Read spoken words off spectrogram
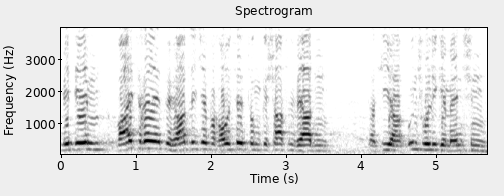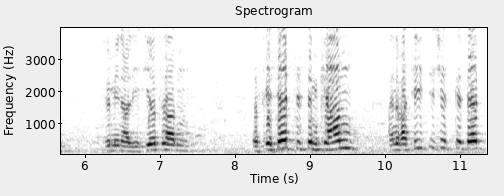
mit dem weitere behördliche Voraussetzungen geschaffen werden, dass hier unschuldige Menschen kriminalisiert werden. Das Gesetz ist im Kern ein rassistisches Gesetz,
